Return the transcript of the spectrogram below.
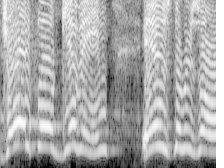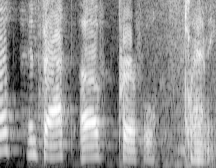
joyful giving is the result, in fact, of prayerful planning.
